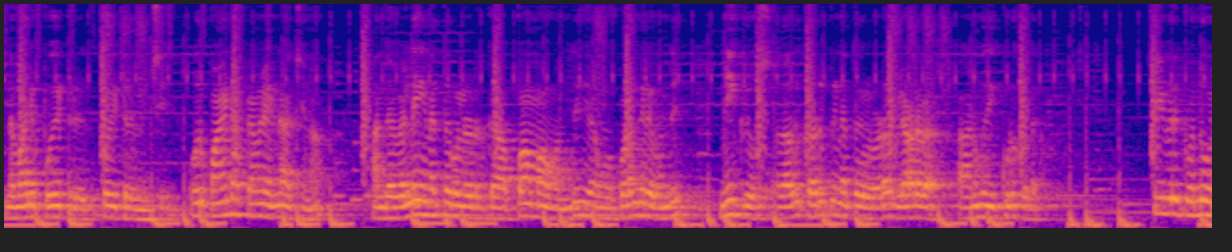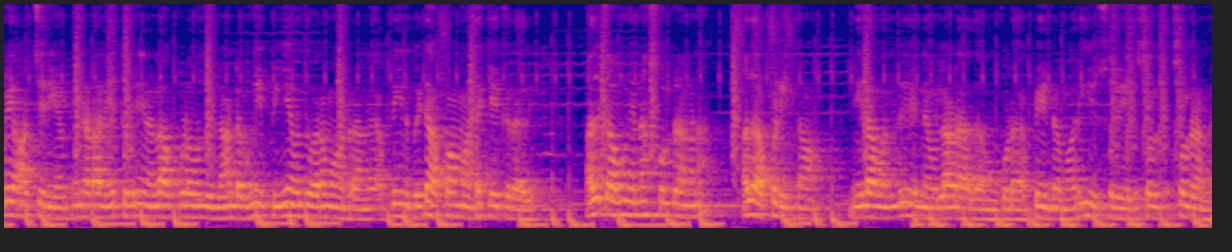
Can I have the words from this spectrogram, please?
இந்த மாதிரி போயிட்டு போயிட்டு இருந்துச்சு. ஒரு பாயிண்ட் ஆஃப் டைமில் என்ன ஆச்சுன்னா அந்த வெள்ளை இனத்தவர்களோட இருக்க அப்பா அம்மா வந்து அவங்க குழந்தைய வந்து நீக்ரோஸ் அதாவது கருப்பு இனத்தவர்களோட விளையாட அனுமதி கொடுக்கல. ஸோ இவருக்கு வந்து ஒரே ஆச்சரியம். என்னடா நேற்று வரையும் நல்லா கூட வந்து விளையாண்டவங்க இப்போ ஏன் வந்து வர மாட்டுறாங்க அப்படின்னு போயிட்டு அப்பா அம்மாட்ட கேட்குறாரு அதுக்கு அவங்க என்ன சொல்கிறாங்கன்னா அது அப்படித்தான். நீலாம் வந்து என்னை விளையாடாத அவங்க கூட அப்படின்ற மாதிரி சொல்லி சொல் சொல்கிறாங்க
